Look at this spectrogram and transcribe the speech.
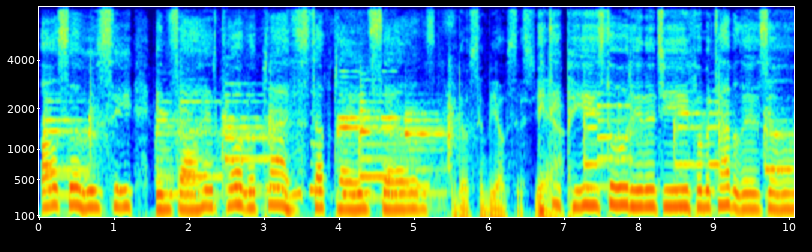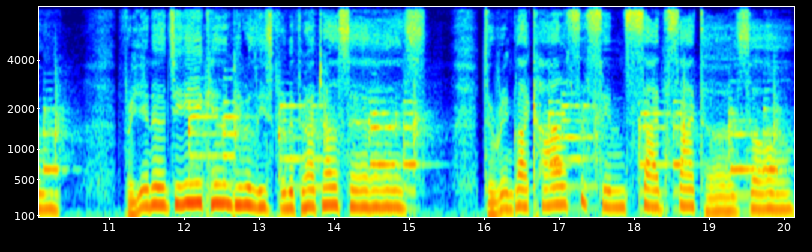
also see inside chloroplasts of plant cells. Endosymbiosis, yeah. ATP stored energy for metabolism. Free energy can be released from erythrolysis during glycolysis inside the cytosol.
